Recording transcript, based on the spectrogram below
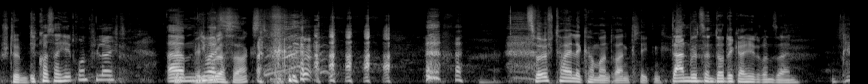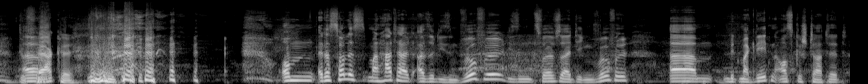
Stimmt. Icosahedron vielleicht? wenn Ähm, wenn du jeweils- das sagst. Zwölf Teile kann man dran klicken. Dann wird es ein Dodecahedron sein. Du Ähm, Ferkel. Um, das Tolle ist, man hat halt also diesen Würfel, diesen zwölfseitigen Würfel, ähm, mit Magneten ausgestattet.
